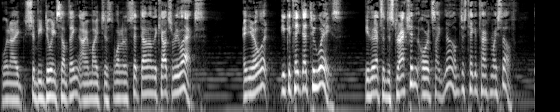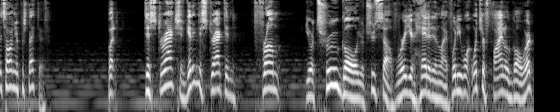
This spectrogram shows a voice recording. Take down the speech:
when I should be doing something, I might just want to sit down on the couch and relax. And you know what? You can take that two ways. Either that's a distraction or it's like, no, I'm just taking time for myself. It's all in your perspective. But distraction, getting distracted from your true goal, your true self, where you're headed in life. What do you want? What's your final goal? What,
